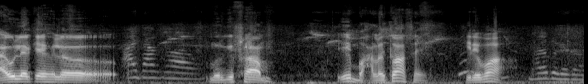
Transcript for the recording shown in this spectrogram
আউলে কে হলো? মুরগি ফার্ম? এ ভালোই তো আছে। বা? ভালো করে যাও।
